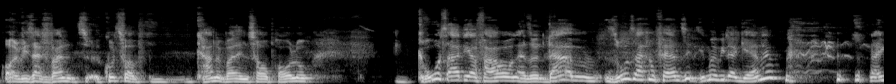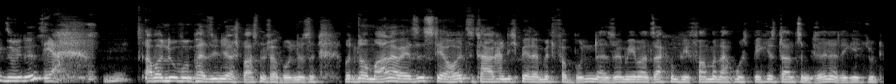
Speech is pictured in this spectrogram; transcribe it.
Und wie gesagt, wir waren kurz vor Karneval in Sao Paulo. Großartige Erfahrung. Also da so Sachen Fernsehen immer wieder gerne. Sagen Sie wie das? Ja. Aber nur, wo ein persönlicher Spaß mit verbunden ist. Und normalerweise ist der heutzutage nicht mehr damit verbunden. Also wenn mir jemand sagt, wir fahren mal nach Usbekistan zum Grillen, dann denke ich, gut,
